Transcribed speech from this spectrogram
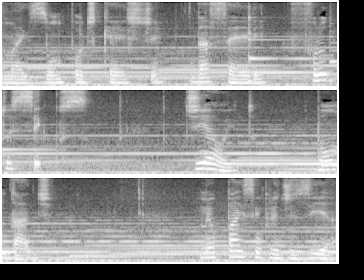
mais um podcast da série Frutos Secos. Dia 8 Bondade. Meu pai sempre dizia:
